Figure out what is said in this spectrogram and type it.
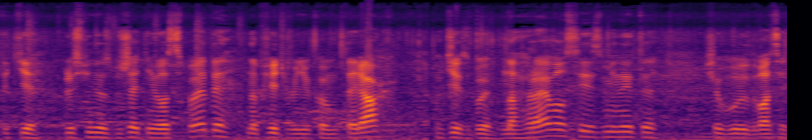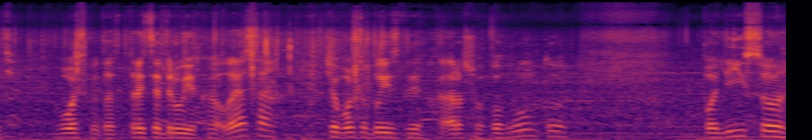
такі плюс-мінус бюджетні велосипеди, напишіть мені в коментарях. Хотів би на гревел свій змінити, щоб були 28 та 32 колеса, щоб можна було їздити хорошо по ґрунту, по лісу.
